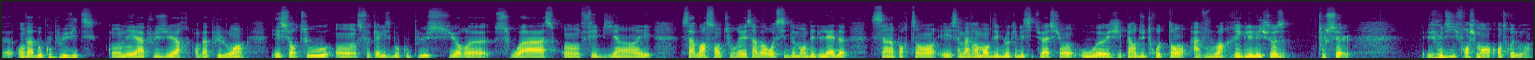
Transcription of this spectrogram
euh, on va beaucoup plus vite qu'on est à plusieurs, on va plus loin et surtout on se focalise beaucoup plus sur euh, soi, ce qu'on fait bien et savoir s'entourer, savoir aussi demander de l'aide, c'est important et ça m'a vraiment débloqué des situations où j'ai perdu trop de temps à vouloir régler les choses tout seul. Je vous dis franchement, entre nous, hein,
